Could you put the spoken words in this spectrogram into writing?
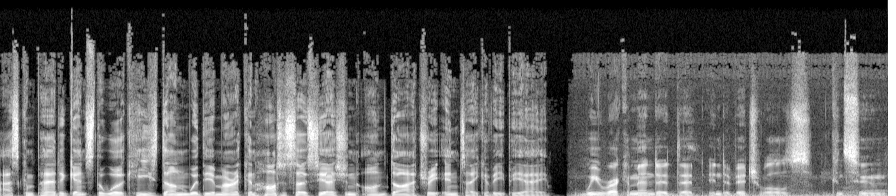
as compared against the work he's done with the American Heart Association on dietary intake of EPA. We recommended that individuals consume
